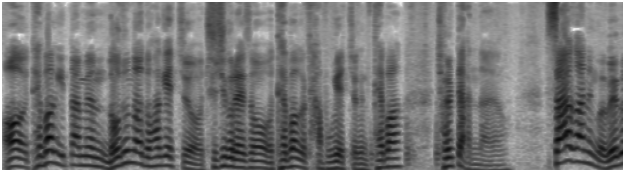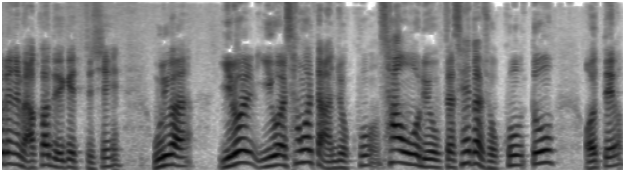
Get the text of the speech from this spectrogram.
어, 대박이 있다면 너도 나도 하겠죠. 주식을 해서 대박을 다 보겠죠. 근데 대박 절대 안 나요. 쌓아가는 거예요. 왜 그러냐면 아까도 얘기했듯이 우리가 1월, 2월, 3월 달 안 좋고 4, 5, 6, 6달 세 달 좋고 또 어때요?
